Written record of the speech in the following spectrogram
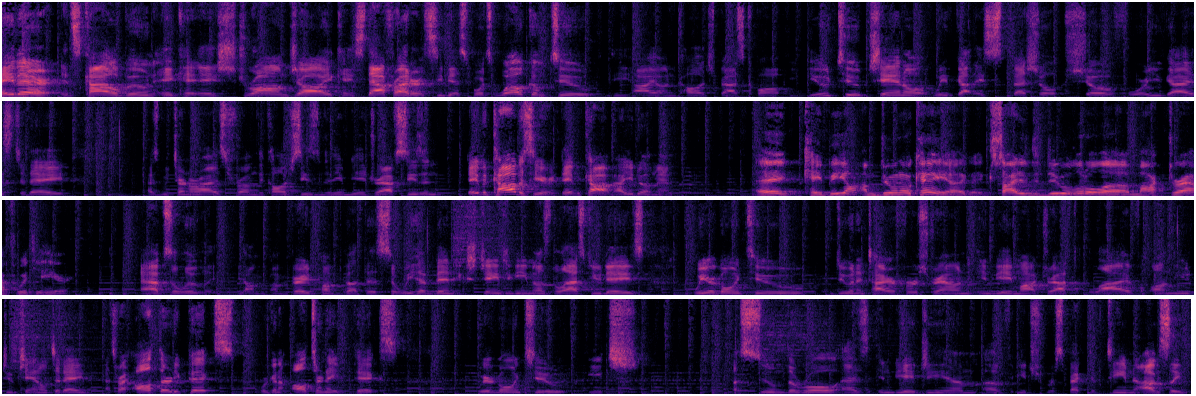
Hey there, it's Kyle Boone, aka Strong Jaw, aka staff writer at CBS Sports. Welcome to the Eye on College Basketball YouTube channel. We've got a special show for you guys today as we turn our eyes from the college season to the NBA draft season. David Cobb is here. David Cobb, how you doing, man? Hey, KB, I'm doing okay. Uh, excited to do a little uh, mock draft with you here. Absolutely. I'm, I'm very pumped about this. So, we have been exchanging emails the last few days. We are going to do an entire first round NBA mock draft live on the YouTube channel today. That's right, all 30 picks. We're going to alternate picks. We're going to each assume the role as NBA GM of each respective team. Now, obviously,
